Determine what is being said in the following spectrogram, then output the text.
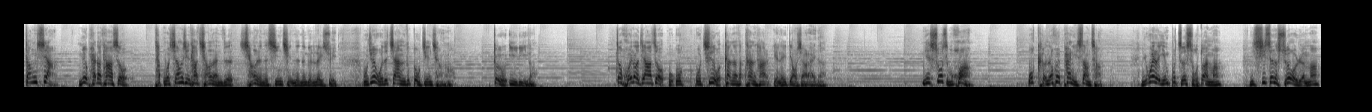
当下没有排到他的时候，他我相信他强忍着强忍着心情的那个泪水。我觉得我的家人都够坚强哦，够有毅力哦。但回到家之后，我我我其实我看到他看着他眼泪掉下来的。你在说什么？话？我可能会派你上场，你为了赢不择手段吗？你牺牲了所有人吗？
